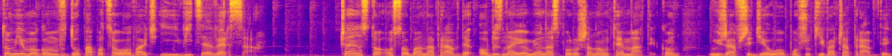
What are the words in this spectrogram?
to mnie mogą w dupa pocałować i vice versa. Często osoba naprawdę obznajomiona z poruszaną tematyką, ujrzawszy dzieło poszukiwacza prawdy,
